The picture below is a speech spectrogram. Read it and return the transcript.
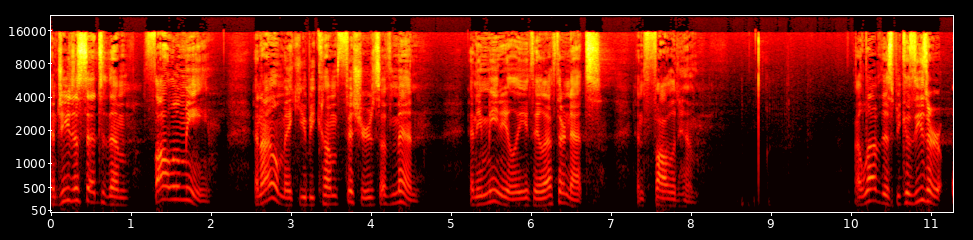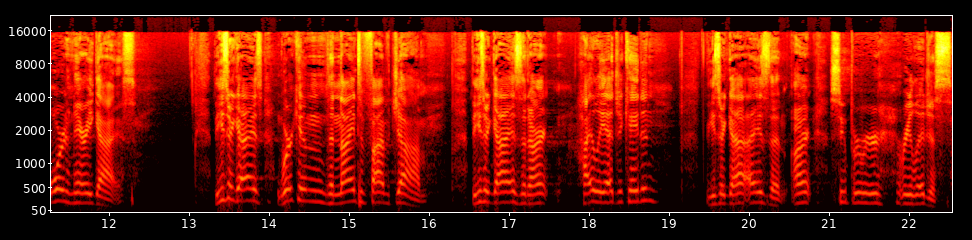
And Jesus said to them, Follow me, and I will make you become fishers of men. And immediately they left their nets and followed him. I love this because these are ordinary guys. These are guys working the nine to five job. These are guys that aren't highly educated. These are guys that aren't super religious.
